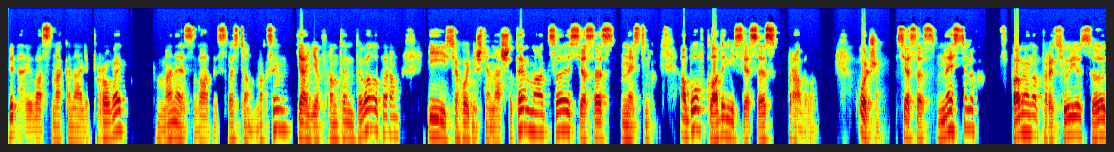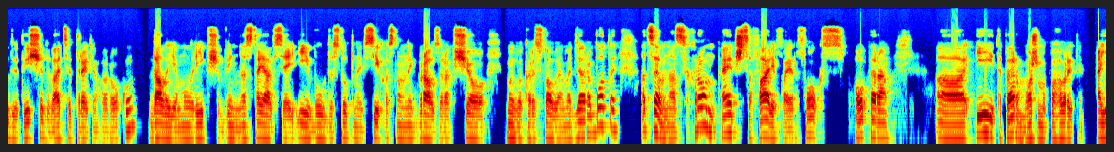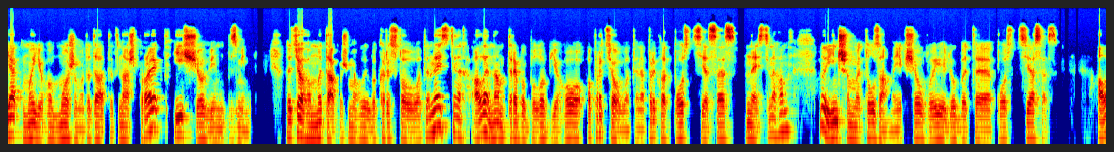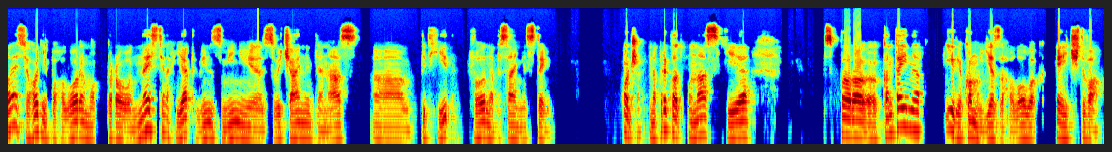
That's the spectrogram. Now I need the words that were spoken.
Вітаю вас на каналі ProWeb. Мене звати Сластьон Максим, я є фронтенд-девелопером, і сьогоднішня наша тема це CSS Nesting або вкладені CSS правила. Отже, CSS Nesting впевнено працює з 2023 року. Дали йому рік, щоб він настоявся і був доступний в всіх основних браузерах, що ми використовуємо для роботи. А це у нас Chrome, Edge, Safari, Firefox, Opera. І тепер можемо поговорити, а як ми його можемо додати в наш проект і що він змінить. До цього ми також могли використовувати нестінг, але нам треба було б його опрацьовувати, наприклад, post-CSS нестінгом, ну і іншими тулзами, якщо ви любите post-CSS. Але сьогодні поговоримо про нестінг, як він змінює звичайний для нас підхід в написанні стилів. Отже, наприклад, у нас є контейнер, і в якому є заголовок H2.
